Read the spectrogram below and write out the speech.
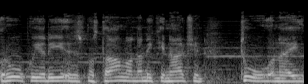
ruku jer smo stalno na neki način tu, onaj, e,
